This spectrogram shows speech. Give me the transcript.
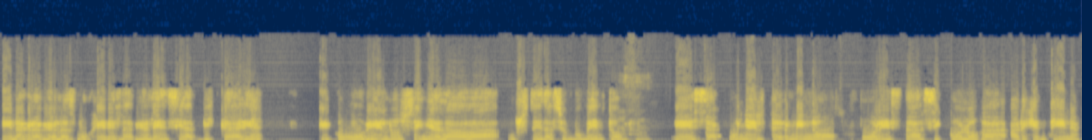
en agravio a las mujeres, la violencia vicaria, que como bien lo señalaba usted hace un momento, eh, se acuña el término por esta psicóloga argentina.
